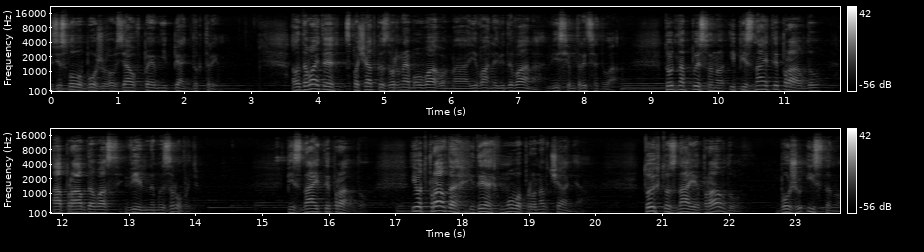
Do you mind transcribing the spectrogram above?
зі Слова Божого взяв певні п'ять доктрин. Але давайте спочатку звернемо увагу на Євангелія від Івана 8.32. Тут написано: і пізнайте правду, а правда вас вільними зробить. Пізнайте правду. І от правда йде мова про навчання. Той, хто знає правду, Божу істину,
